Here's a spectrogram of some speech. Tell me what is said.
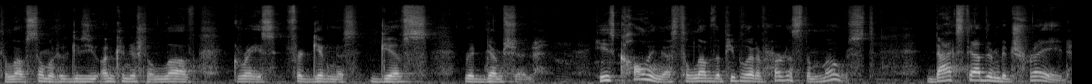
to love someone who gives you unconditional love, grace, forgiveness, gifts, redemption. He's calling us to love the people that have hurt us the most, backstabbed and betrayed.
